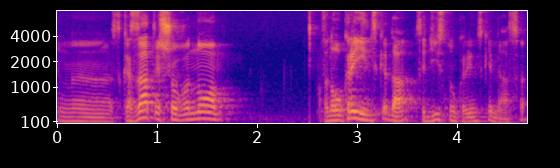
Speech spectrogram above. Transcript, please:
е, сказати, що воно воно українське, да, це дійсно українське м'ясо.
